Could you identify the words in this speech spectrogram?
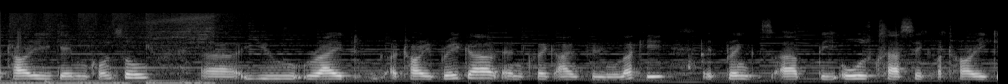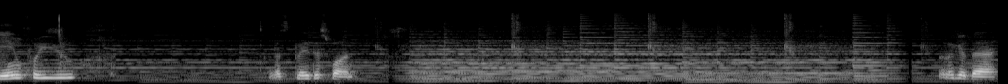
Atari gaming console. Uh, you write Atari Breakout and click I'm feeling lucky. It brings up the old classic Atari game for you. Let's play this one. Look at that.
